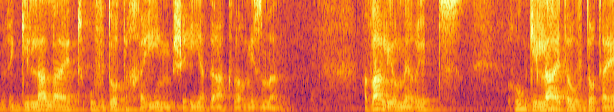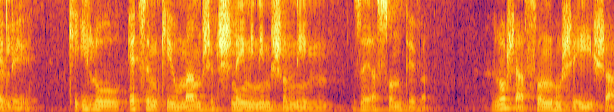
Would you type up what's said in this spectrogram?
וגילה לה את עובדות החיים שהיא ידעה כבר מזמן. אבל, היא אומרת, הוא גילה את העובדות האלה כאילו עצם קיומם של שני מינים שונים זה אסון טבע. לא שהאסון הוא שהיא אישה,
